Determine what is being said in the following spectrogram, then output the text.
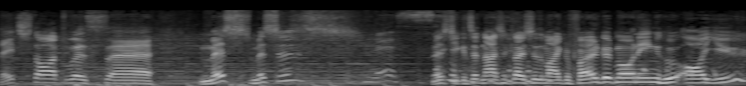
let's start with uh, Miss, Mrs. Miss. Miss, you can sit nice and close to the microphone. Good morning. Who are you?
